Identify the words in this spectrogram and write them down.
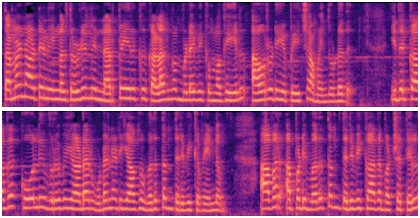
தமிழ்நாட்டில் எங்கள் தொழிலின் நற்பெயருக்கு களங்கம் விளைவிக்கும் வகையில் அவருடைய பேச்சு அமைந்துள்ளது. இதற்காக கோலி உரிமையாளர் உடனடியாக வருத்தம் தெரிவிக்க வேண்டும். அவர் அப்படி வருத்தம் தெரிவிக்காத பட்சத்தில்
